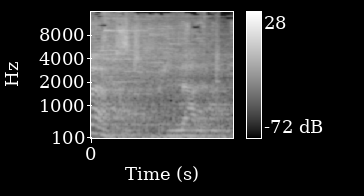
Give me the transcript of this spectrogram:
First blood.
